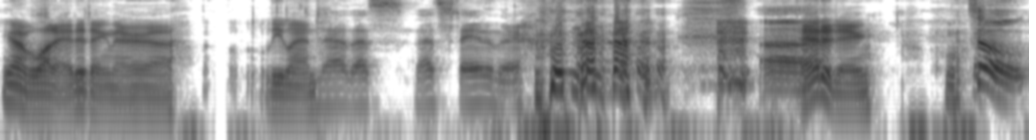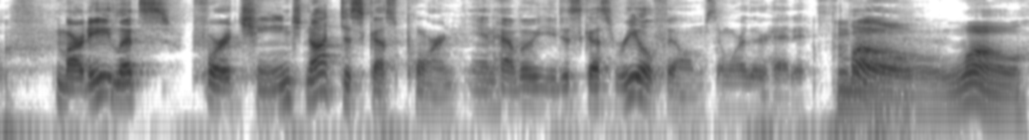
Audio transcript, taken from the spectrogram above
You have a lot of editing there, uh, Leland. yeah, that's that's staying in there. editing. So, Marty, let's for a change not discuss porn, and how about you discuss real films and where they're headed? Whoa, whoa.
